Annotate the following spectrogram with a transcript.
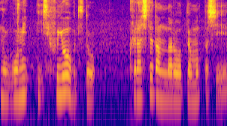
のゴミ不要物と暮らしてたんだろうって思ったし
